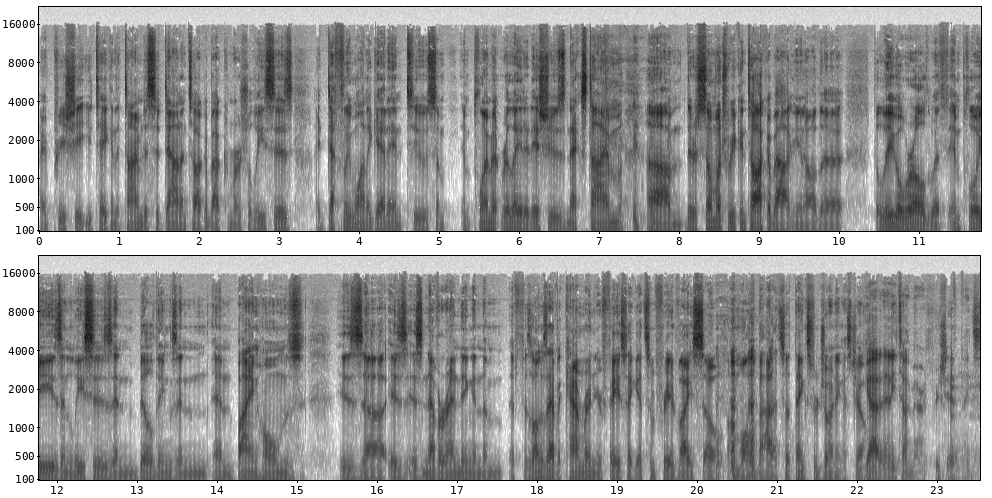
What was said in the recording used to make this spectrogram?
I appreciate you taking the time to sit down and talk about commercial leases. I definitely want to get into some employment related issues next time. Um, there's so much we can talk about. You know the the legal world with employees and leases and buildings and and buying homes is uh, is is never ending. And the if, as long as I have a camera in your face, I get some free advice. So I'm all about it. So thanks for joining us, Joe. You got it anytime, Aaron. Appreciate it. Thanks.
